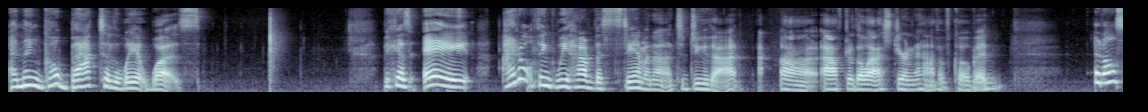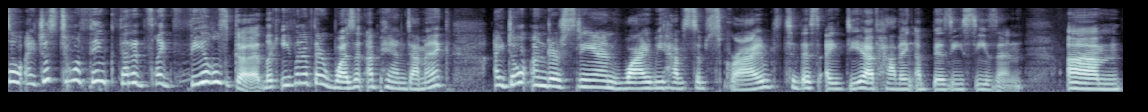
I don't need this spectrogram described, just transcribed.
and then go back to the way it was. Because A, I don't think we have the stamina to do that uh, after the last year and a half of COVID. And also, I just don't think that it's like feels good. Like, even if there wasn't a pandemic, I don't understand why we have subscribed to this idea of having a busy season. Um,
